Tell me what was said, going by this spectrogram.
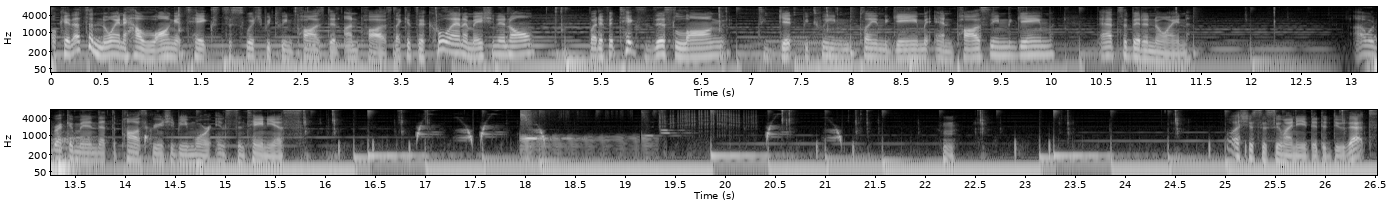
Okay, that's annoying how long it takes to switch between paused and unpaused. Like, it's a cool animation and all, but if it takes this long to get between playing the game and pausing the game, that's a bit annoying. I would recommend that the pause screen should be more instantaneous. Hmm. Let's just assume I needed to do that.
